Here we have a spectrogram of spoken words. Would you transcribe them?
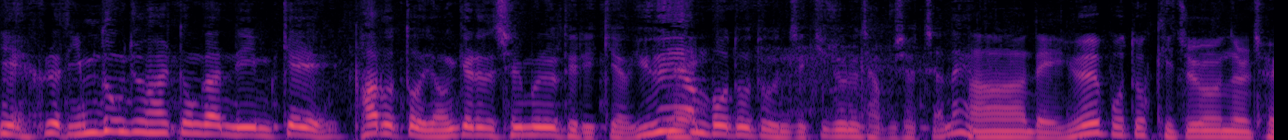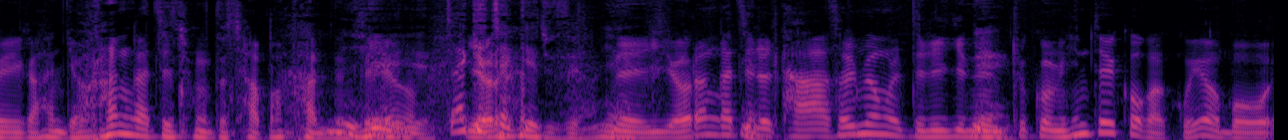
예, 그래서 임동준 활동가님께 바로 또 연결해서 질문을 드릴게요. 유해한 네. 보도도 이제 기준을 잡으셨잖아요. 아, 네. 유해 보도 기준을 저희가 한 11가지 정도 잡아봤는데요. 예, 예. 짧게 11, 짧게 해주세요. 예. 네, 11가지를 예. 다 설명을 드리기는 예. 조금 힘들 것 같고요. 뭐,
